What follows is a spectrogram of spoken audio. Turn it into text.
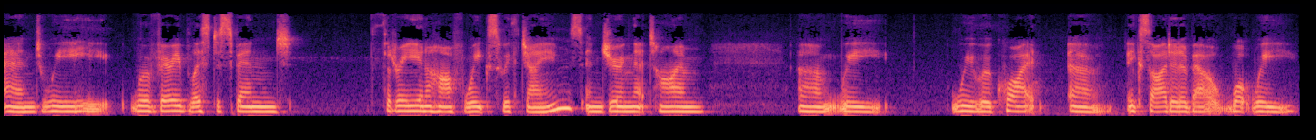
And we were very blessed to spend three and a half weeks with James. And during that time, um, we we were quite uh, excited about what we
